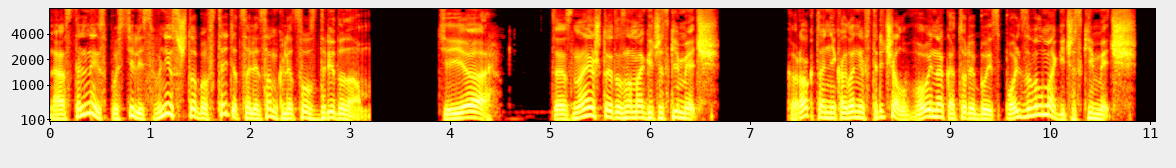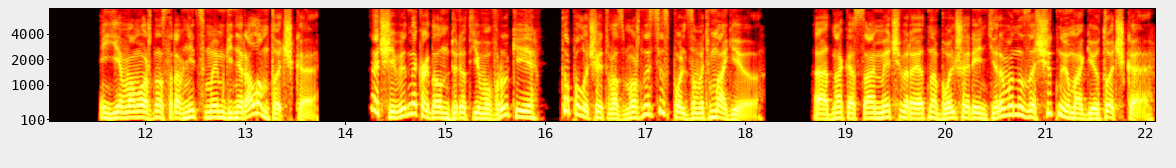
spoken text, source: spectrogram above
а остальные спустились вниз, чтобы встретиться лицом к лицу с Дриденом. «Тия, ты знаешь, что это за магический меч?» Крокто никогда не встречал воина, который бы использовал магический меч. Его можно сравнить с моим генералом, точка. Очевидно, когда он берет его в руки, то получает возможность использовать магию. Однако сам меч, вероятно, больше ориентирован на защитную магию, точка.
